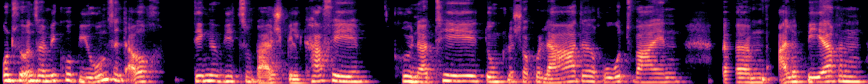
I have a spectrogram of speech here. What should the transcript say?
Und für unser Mikrobiom sind auch Dinge wie zum Beispiel Kaffee, grüner Tee, dunkle Schokolade, Rotwein, ähm, alle Beeren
